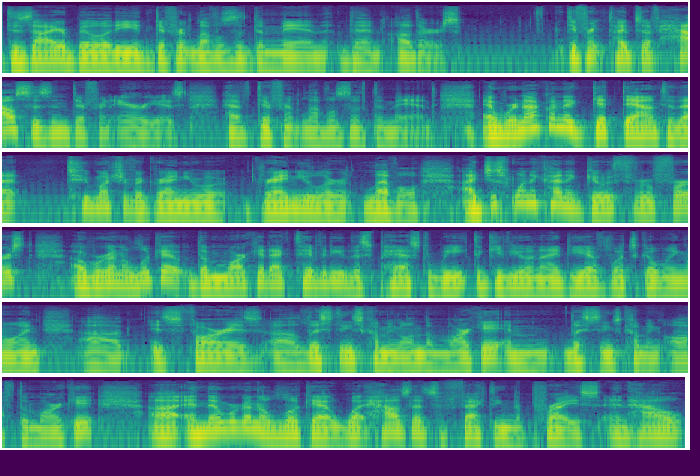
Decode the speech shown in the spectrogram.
desirability and different levels of demand than others different types of houses in different areas have different levels of demand. And we're not going to get down to that too much of a granular granular level. I just want to kind of go through first. Uh, we're going to look at the market activity this past week to give you an idea of what's going on uh, as far as uh, listings coming on the market and listings coming off the market, uh, and then we're going to look at what how's that's affecting the price and how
